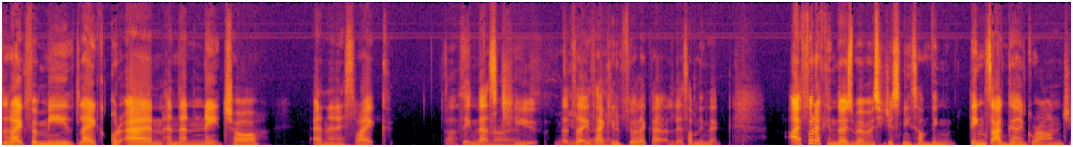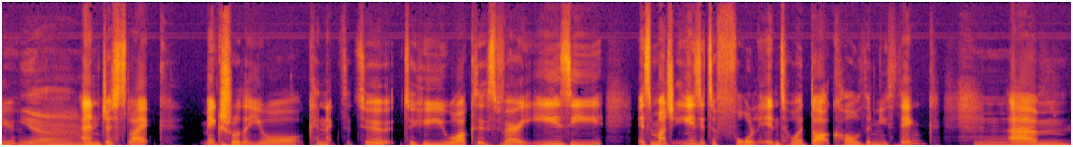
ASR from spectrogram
like for me like Quran and then nature, and then it's like something so that's nice. cute. That's like that can feel like a, something that I feel like in those moments you just need something things that are gonna ground you Yeah. Mm. and just like make sure that you're connected to to who you are because it's very easy. It's much easier to fall into a dark hole than you think Mm. um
